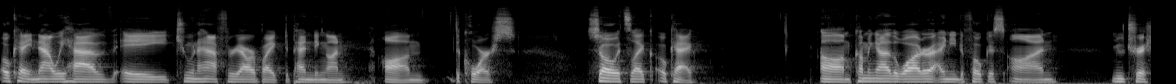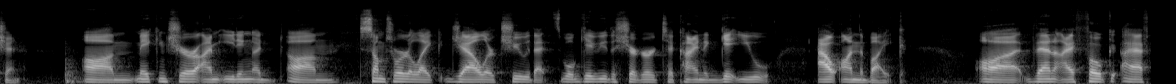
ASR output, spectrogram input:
okay. Now we have a two and a half, three hour bike, depending on um the course. So it's like okay, um, coming out of the water, I need to focus on nutrition, um, making sure I'm eating a um some sort of like gel or chew that will give you the sugar to kind of get you out on the bike. Uh, then I foc I have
